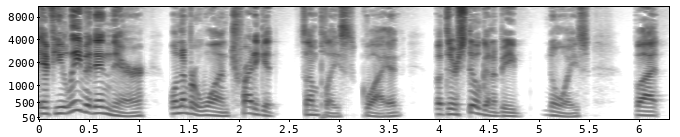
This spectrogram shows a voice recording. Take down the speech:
if you leave it in there, well, number one, try to get someplace quiet, but there's still going to be noise. But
